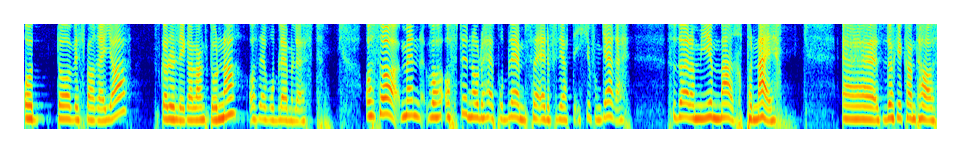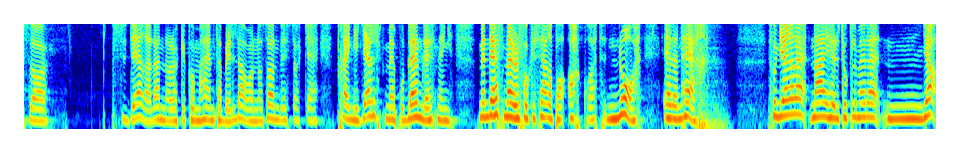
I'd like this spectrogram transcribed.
Og da vil svaret ja, skal du ligge langt unna, og så er problemet løst. Så, men ofte når du har et problem, så er det fordi at det ikke fungerer. Så da er det mye mer på nei. Eh, så dere kan ta oss og studere den når dere kommer hjem til bilder av den, og sånn, hvis dere trenger hjelp med problemløsning. Men det som jeg vil fokusere på akkurat nå, er den her. Fungerer det? Nei. Har du tuklet med det? Mm, ja.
